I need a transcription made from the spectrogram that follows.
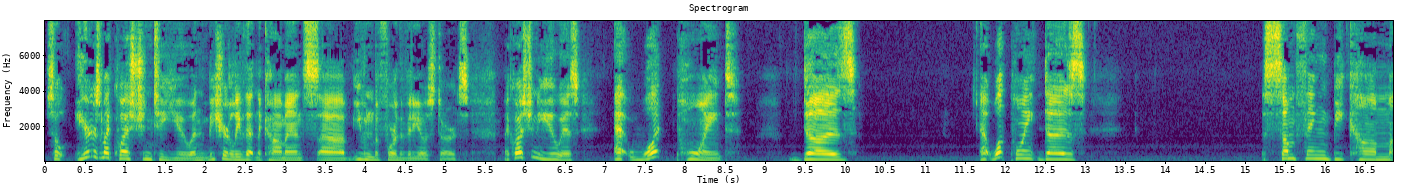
So here's my question to you, and be sure to leave that in the comments, uh, even before the video starts. My question to you is, at what point does, at what point does something become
